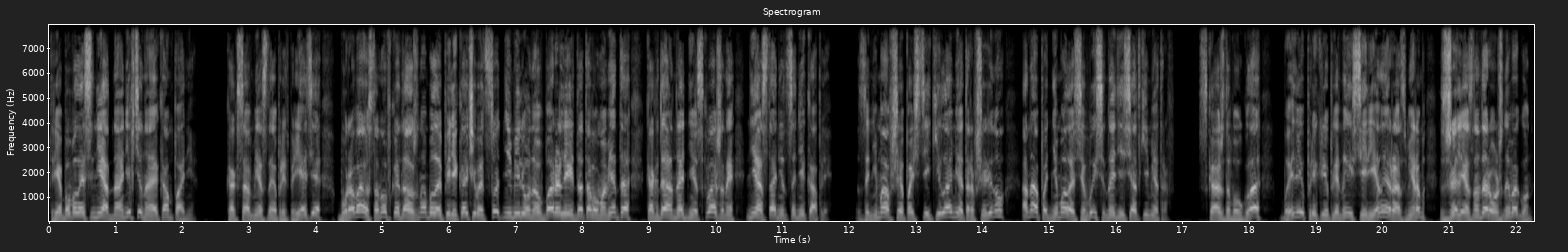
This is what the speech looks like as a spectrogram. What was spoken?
требовалась не одна нефтяная компания. Как совместное предприятие, буровая установка должна была перекачивать сотни миллионов баррелей до того момента, когда на дне скважины не останется ни капли. Занимавшая почти километр в ширину, она поднималась ввысь на десятки метров. С каждого угла были прикреплены сирены размером с железнодорожный вагон.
